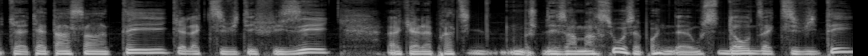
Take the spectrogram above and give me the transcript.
qu'être en santé, que l'activité physique, euh, que la pratique des arts martiaux, ça être aussi d'autres activités,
